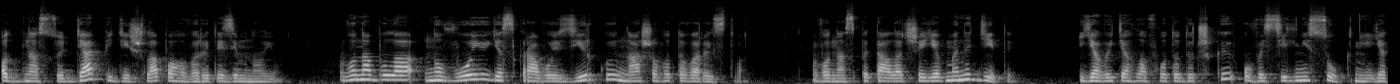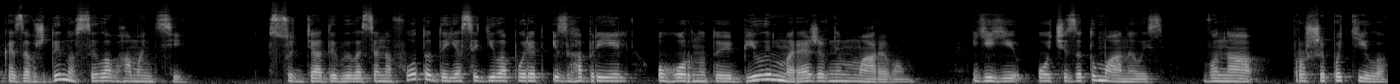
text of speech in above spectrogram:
Одна суддя підійшла поговорити зі мною. Вона була новою яскравою зіркою нашого товариства. Вона спитала, чи є в мене діти. Я витягла фото дочки у весільній сукні, яке завжди носила в гаманці. Суддя дивилася на фото, де я сиділа поряд із Габріель, огорнутою білим мережевним маревом. Її очі затуманились. Вона прошепотіла:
